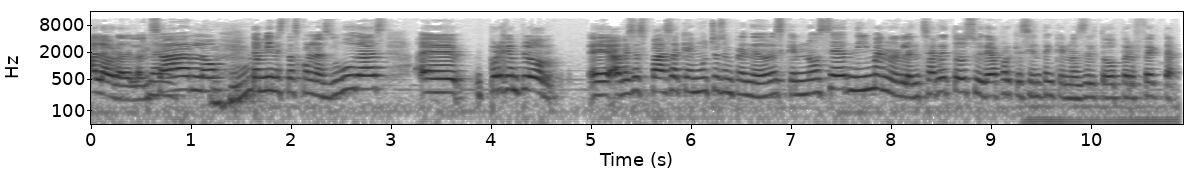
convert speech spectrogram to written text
a la hora de lanzarlo. También estás con las dudas. Eh, por ejemplo, eh, a veces pasa que hay muchos emprendedores que no se animan a lanzar de todo su idea porque sienten que no es del todo perfecta.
